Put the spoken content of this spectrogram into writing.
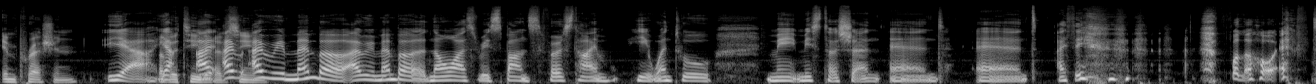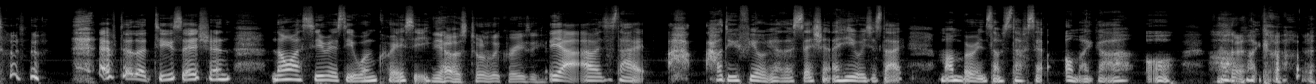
impression. Yeah, of yeah. I, I, seen. I remember, I remember Noah's response first time he went to meet Mr. Shen, and and I think for the whole afternoon after the tea session, Noah seriously went crazy. Yeah, it was totally crazy. Yeah, I was just like, how do you feel at the session? And he was just like mumbling some stuff, said, oh my God, oh, oh my God.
